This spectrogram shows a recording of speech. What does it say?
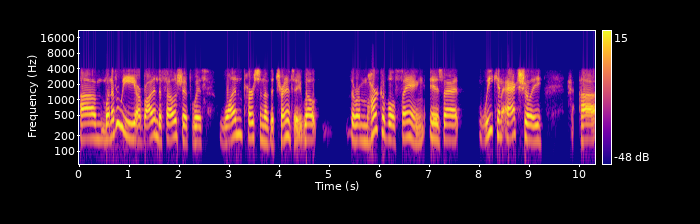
um, whenever we are brought into fellowship with one person of the Trinity, well, the remarkable thing is that we can actually uh,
